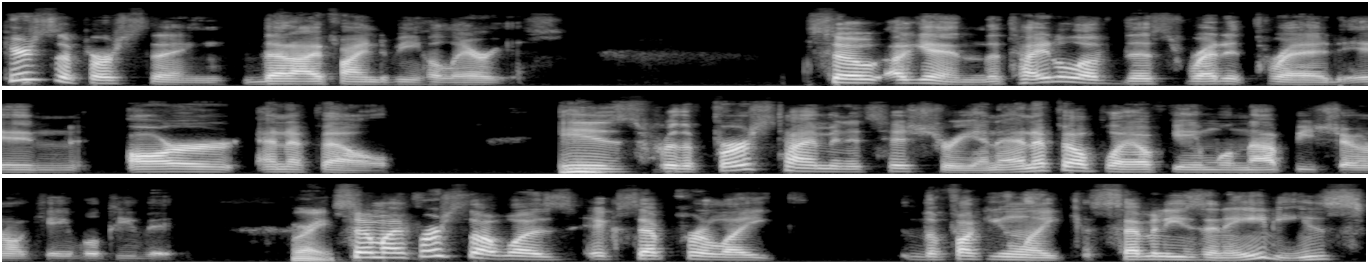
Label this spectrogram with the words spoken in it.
Here's the first thing that I find to be hilarious. So again, the title of this Reddit thread in our NFL hmm. is for the first time in its history, an NFL playoff game will not be shown on cable TV. Right. So my first thought was, except for like the fucking like 70s and 80s,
